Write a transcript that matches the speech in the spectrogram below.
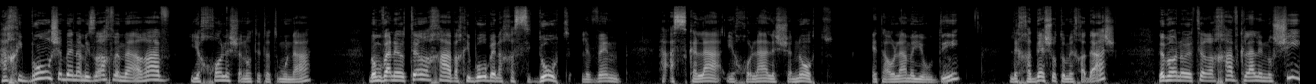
החיבור שבין המזרח ומערב יכול לשנות את התמונה. במובן היותר רחב, החיבור בין החסידות לבין ההשכלה יכולה לשנות את העולם היהודי, לחדש אותו מחדש, ובמובן היותר רחב, כלל אנושי,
